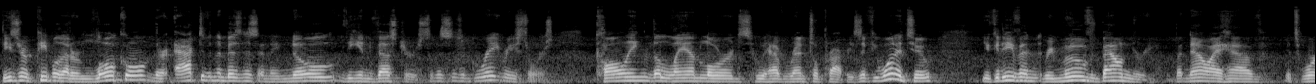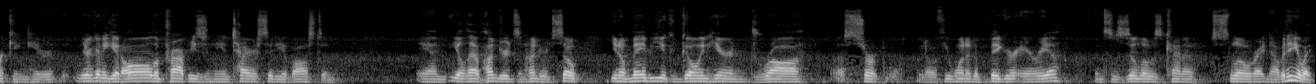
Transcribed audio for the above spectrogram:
These are people that are local, they're active in the business, and they know the investors. So this is a great resource. Calling the landlords who have rental properties. If you wanted to, you could even remove the boundary, but now I have it's working here. They're going to get all the properties in the entire city of Austin, and you'll have hundreds and hundreds. So, you know, maybe you could go in here and draw a circle. You know, if you wanted a bigger area, and so Zillow is kind of slow right now. But anyway,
